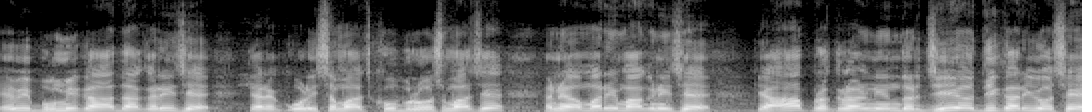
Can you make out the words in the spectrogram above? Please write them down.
એવી ભૂમિકા અદા કરી છે, ત્યારે કોળી સમાજ ખૂબ રોષમાં છે અને અમારી માગણી છે કે આ પ્રકરણની અંદર જે અધિકારીઓ છે,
